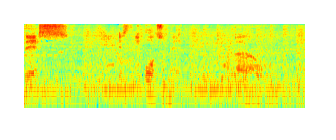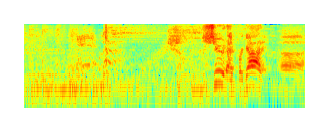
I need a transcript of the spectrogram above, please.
"This is the ultimate." Uh, shoot, I forgot it. Uh,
